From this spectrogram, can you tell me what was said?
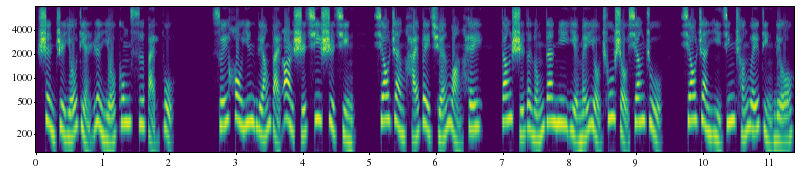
甚至有点任由公司摆布。随后因两百二十七事情，肖战还被全网黑。当时的龙丹妮也没有出手相助。肖战已经成为顶流，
